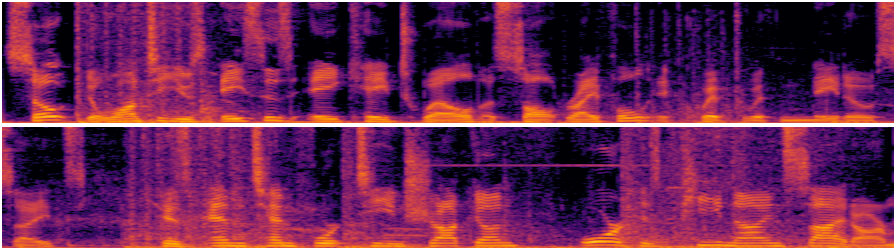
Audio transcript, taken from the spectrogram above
so you'll want to use Ace's AK-12 assault rifle equipped with NATO sights, his M1014 shotgun, or his P9 sidearm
